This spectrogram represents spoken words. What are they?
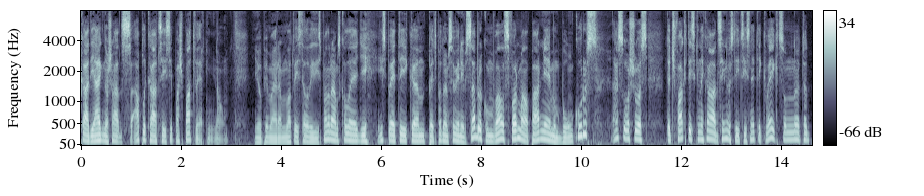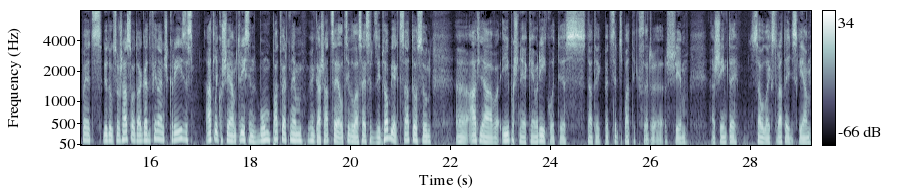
kāda jēga no šādas aplikācijas, ja paši patvērtņi nav. Jo, piemēram, Latvijas televīzijas panorāmas kolēģi izpētīja, ka pēc Padomju Savienības sabrukuma valsts formāli pārņēma bunkurus esošos, taču faktiski nekādas investīcijas netika veikts, un tad pēc 2008. gada finanšu krīzes atlikušajām 300 bumbu patvērtnēm vienkārši atcēla civilās aizsardzības objektu status un uh, atļāva īpašniekiem rīkoties, tā teikt, pēc sirds patiks ar, šiem, ar šīm te savulaik strateģiskajām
